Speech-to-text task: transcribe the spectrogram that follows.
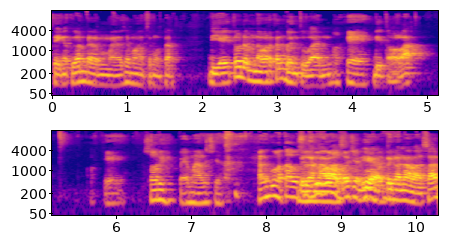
Seingat gue kan PM Malaysia Mahathir Mukhtar. Dia itu udah menawarkan bantuan. Oke. Ditolak. Oke sorry PM Malaysia karena gue nggak tahu dengan alasan baca iya dengan alasan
